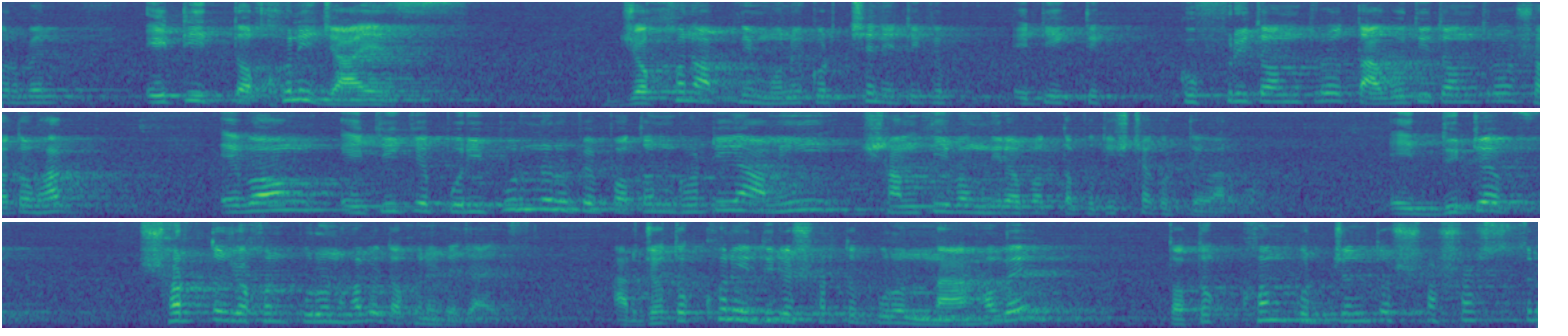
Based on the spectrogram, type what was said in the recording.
করবেন, এটি তখনই জায়েজ যখন আপনি মনে করছেন এটিকে, এটি একটি কুফরিতন্ত্র, তাগুতিতন্ত্র, শতভাগ এবং এটিকে পরিপূর্ণরূপে পতন ঘটিয়ে আমি শান্তি এবং নিরাপত্তা প্রতিষ্ঠা করতে পারব। এই দুইটা শর্ত যখন পূরণ হবে তখন এটা জায়েজ। আর যতক্ষণ এই দুইটা শর্ত পূরণ না হবে, ততক্ষণ পর্যন্ত সশস্ত্র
